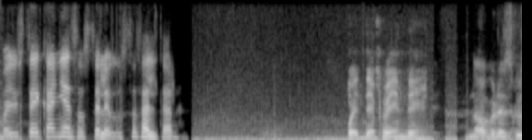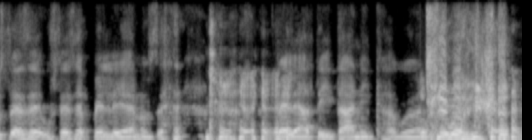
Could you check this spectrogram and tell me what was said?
Vaya usted, Cañas, ¿a usted le gusta saltar? Pues depende. No, pero es que ustedes se, ustedes se pelean, ustedes... Pelea titánica, weón. Sí, marica.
